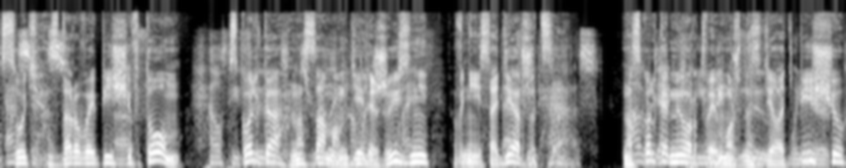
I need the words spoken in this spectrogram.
суть здоровой пищи в том, сколько на самом деле жизни в ней содержится. Насколько мертвой можно сделать пищу,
